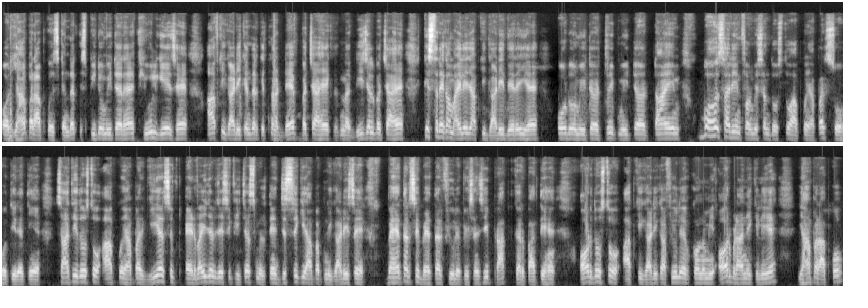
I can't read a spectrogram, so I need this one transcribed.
और यहाँ पर आपको इसके अंदर स्पीडोमीटर है फ्यूल गेज है। आपकी गाड़ी के अंदर कितना डेफ बचा है, कितना डीजल बचा है, किस तरह का माइलेज आपकी गाड़ी दे रही है ओडोमीटर ट्रिप मीटर टाइम बहुत सारी इन्फॉर्मेशन दोस्तों आपको यहाँ पर शो होती रहती हैं। साथ ही दोस्तों आपको यहाँ पर गियर शिफ्ट एडवाइजर जैसे फीचर्स मिलते हैं, जिससे कि आप अपनी गाड़ी से बेहतर से बेहतर फ्यूल एफिशिएंसी प्राप्त कर पाते हैं। और दोस्तों आपकी गाड़ी का फ्यूल इकोनॉमी और बढ़ाने के लिए यहाँ पर आपको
